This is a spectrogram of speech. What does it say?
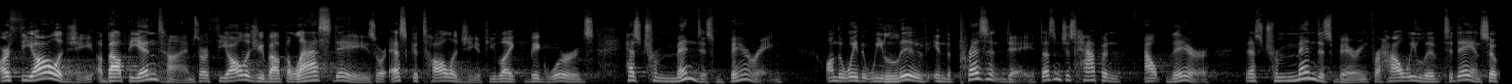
Our theology about the end times, our theology about the last days, or eschatology, if you like big words, has tremendous bearing on the way that we live in the present day. It doesn't just happen out there, it has tremendous bearing for how we live today. And so,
